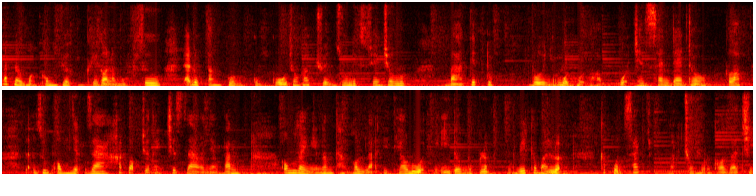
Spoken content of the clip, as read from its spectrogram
bắt đầu bằng công việc khi còn là mục sư đã được tăng cường củng cố trong các chuyến du lịch xuyên châu lục và tiếp tục với những buổi hội họp của Transcendental Club đã giúp ông nhận ra khát vọng trở thành triết gia và nhà văn. Ông dành những năm tháng còn lại để theo đuổi những ý tưởng độc lập và viết các bài luận, các cuốn sách mà chúng vẫn có giá trị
